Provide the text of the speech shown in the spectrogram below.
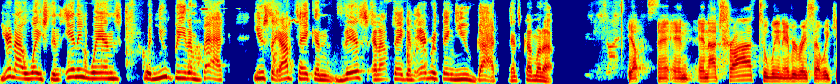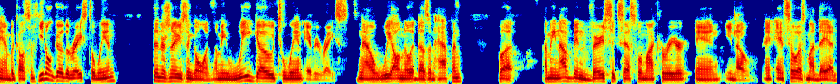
You're not wasting any wins when you beat them back. You say, "I'm taking this, and I'm taking everything you got that's coming up." Yep, and, and and I try to win every race that we can because if you don't go to the race to win, then there's no use in going. I mean, we go to win every race. Now we all know it doesn't happen, but I mean, I've been very successful in my career, and you know, and, and so has my dad.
